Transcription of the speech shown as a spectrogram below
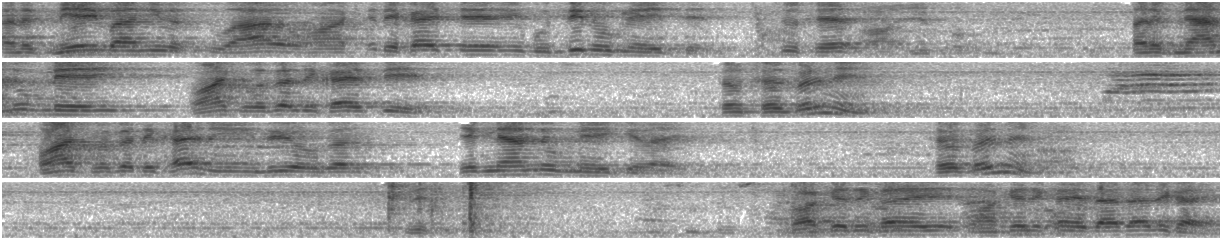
અને જ્ઞેય બાની વસ્તુ. આ આંખે દેખાય છે એ બુદ્ધિનું જ્ઞેય છે. શું છે? અને જ્ઞાનનું જ્ઞાનનું જ્ઞેય વાંચ વગર દેખાય છે. તમે સમજ ને? વાંચ વગર દેખાય ને ઇન્દ્રિયો વગર એ જ્ઞાનનું જ્ઞેય કહેવાય. સમજ ને? વાંકે દેખાય વાંકે દેખાય દાદા દેખાય.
